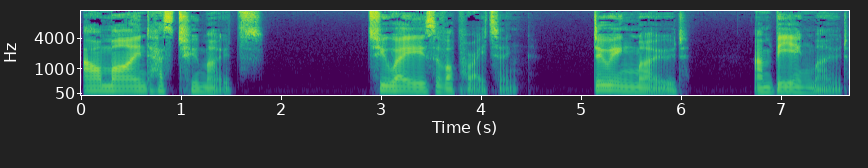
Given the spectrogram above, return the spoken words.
our mind has two modes, two ways of operating doing mode and being mode.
